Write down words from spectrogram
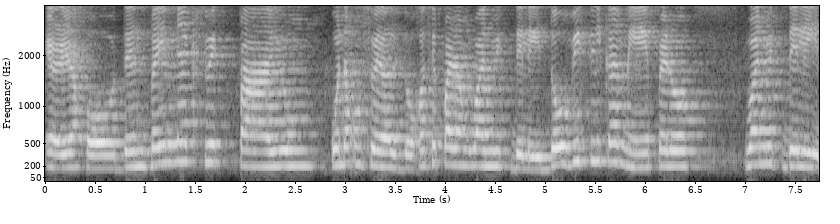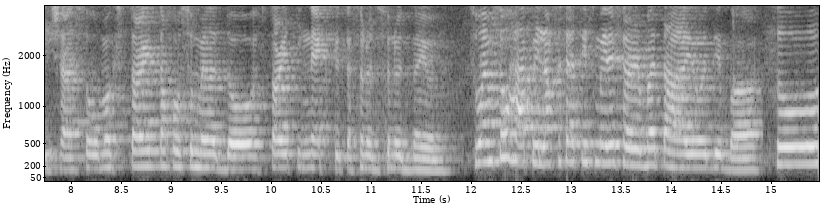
area ko. Then by next week pa yung una kong sweldo kasi parang one week delay. Though weekly kami, pero one week delayed siya. So, mag-start ako sumeldo starting next week, tapos sunod-sunod na yun. So, I'm so happy lang kasi at least may reserva tayo, di ba? So,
